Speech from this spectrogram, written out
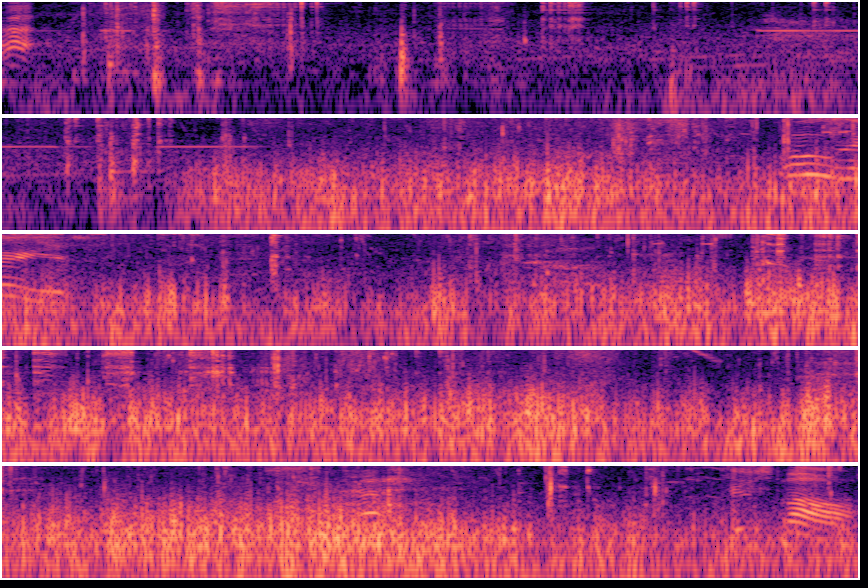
right. Oh, there he is. Ah, Too small.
